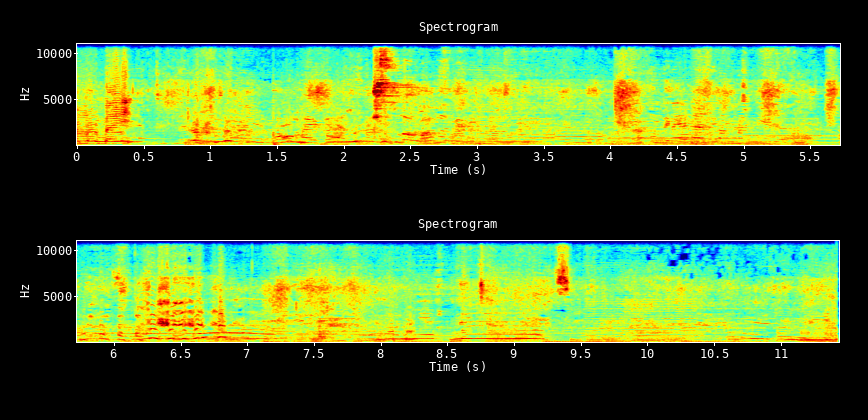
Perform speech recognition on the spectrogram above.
sama bayi. ini cara sebenarnya ini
